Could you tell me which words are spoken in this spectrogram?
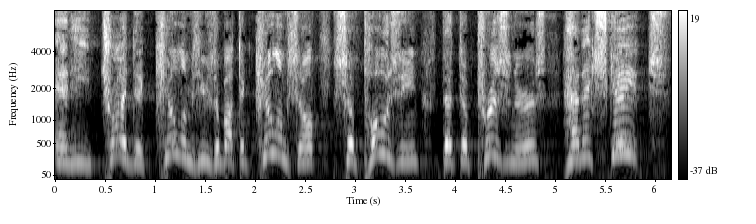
and he tried to kill him. He was about to kill himself, supposing that the prisoners had escaped.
